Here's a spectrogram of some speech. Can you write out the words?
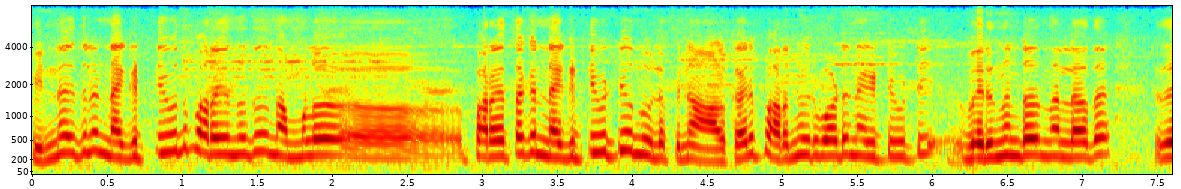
പിന്നെ ഇതിൽ നെഗറ്റീവ് എന്ന് പറയുന്നത് നമ്മൾ പറയത്തക്ക നെഗറ്റിവിറ്റി ഒന്നുമില്ല. പിന്നെ ആൾക്കാർ പറഞ്ഞ ഒരുപാട് നെഗറ്റിവിറ്റി വരുന്നുണ്ട് എന്നല്ലാതെ ഇത്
